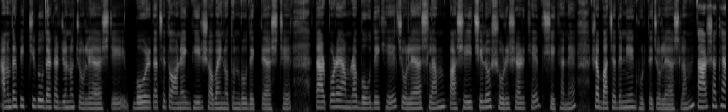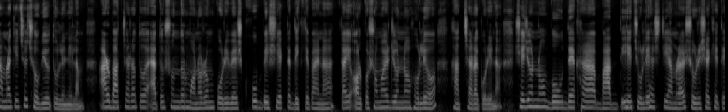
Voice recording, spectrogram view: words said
আমাদের পিচ্ছি বউ দেখার জন্য চলে আসছি। বউয়ের কাছে তো অনেক ভিড়, সবাই নতুন বউ দেখতে আসছে। তারপরে আমরা বউ দেখে চলে আসলাম। পাশেই ছিল সরিষার ক্ষেত, সেখানে সব বাচ্চাদের নিয়ে ঘুরতে চলে আসলাম। তার সাথে আমরা কিছু ছবিও তুলে নিলাম। আর বাচ্চারা তো এত সুন্দর মনোরম মনোরম পরিবেশ খুব বেশি একটা দেখতে পায় না, তাই অল্প সময়ের জন্য হলেও হাতছাড়া করি না। সেজন্য বউ দেখা বাদ দিয়ে চলে আসছি আমরা সরিষা খেতে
